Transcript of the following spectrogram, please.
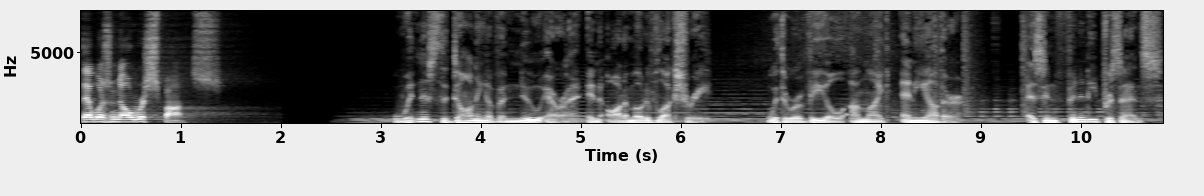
There was no response. Witness the dawning of a new era in automotive luxury with a reveal unlike any other as Infiniti presents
